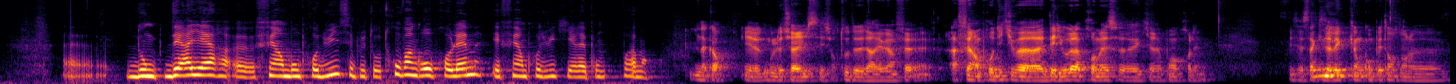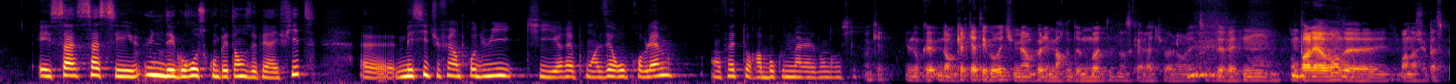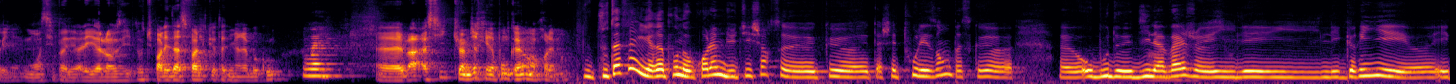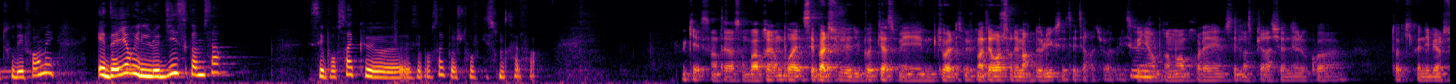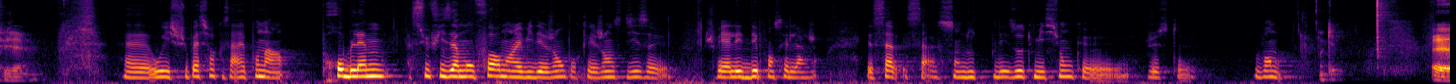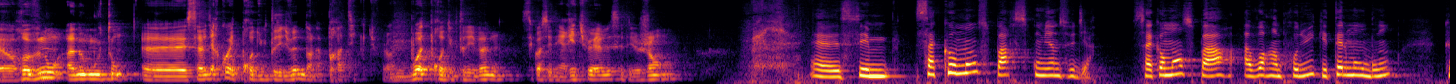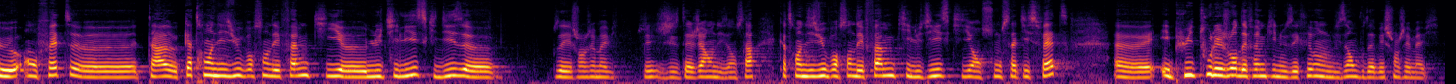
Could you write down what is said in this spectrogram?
donc derrière, fais un bon produit, c'est plutôt trouve un gros problème et fais un produit qui y répond vraiment. D'accord. Et donc le challenge, c'est surtout d'arriver à faire, à faire un produit qui va délivrer la promesse euh, qui répond au problème. Et c'est ça qu'ils avaient comme compétence dans le. Et ça, ça c'est une des grosses compétences de Perifit. Euh, mais si tu fais un produit qui répond à zéro problème, en fait, tu auras beaucoup de mal à le vendre aussi. Ok. Et donc, euh, dans quelle catégorie tu mets un peu les marques de mode dans ce cas-là Tu vois, genre les trucs de vêtements? On parlait avant de. Bon, non, je vais pas spoiler. Bon, aussi pas. Allez, allons-y. Donc, tu parlais d'asphalte que tu admirais beaucoup. Ouais. Euh, bah, si, tu vas me dire qu'ils répondent quand même à un problème. Hein. Tout à fait. Ils répondent au problème du t-shirt euh, que tu achètes tous les ans parce que. au bout de 10 lavages, il est, il est gris et, et tout déformé. Et d'ailleurs, ils le disent comme ça. C'est pour ça que c'est pour ça que je trouve qu'ils sont très forts. Ok, c'est intéressant. Bon, après, on pourrait, c'est pas le sujet du podcast, mais tu vois, je m'interroge sur les marques de luxe, etc. Tu vois, est-ce qu'il y a mm. vraiment un problème? C'est de l'inspirationnel ou quoi? Toi qui connais bien le sujet. Euh, oui, je suis pas sûre que ça réponde à un problème suffisamment fort dans la vie des gens pour que les gens se disent euh, je vais aller dépenser de l'argent. Et ça, ça a sans doute des autres missions que juste euh, vendre. Ok. revenons à nos moutons. ça veut dire quoi être product driven dans la pratique? Tu vois, Une boîte product driven, c'est quoi? C'est des rituels, c'est des gens? Euh, ça commence par ce qu'on vient de se dire. Ça commence par avoir un produit qui est tellement bon que en fait, euh, tu as 98% des femmes qui euh, l'utilisent, qui disent Vous avez changé ma vie. J'exagère en disant ça. 98% des femmes qui l'utilisent, qui en sont satisfaites. et puis tous les jours, des femmes qui nous écrivent en nous disant Vous avez changé ma vie.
